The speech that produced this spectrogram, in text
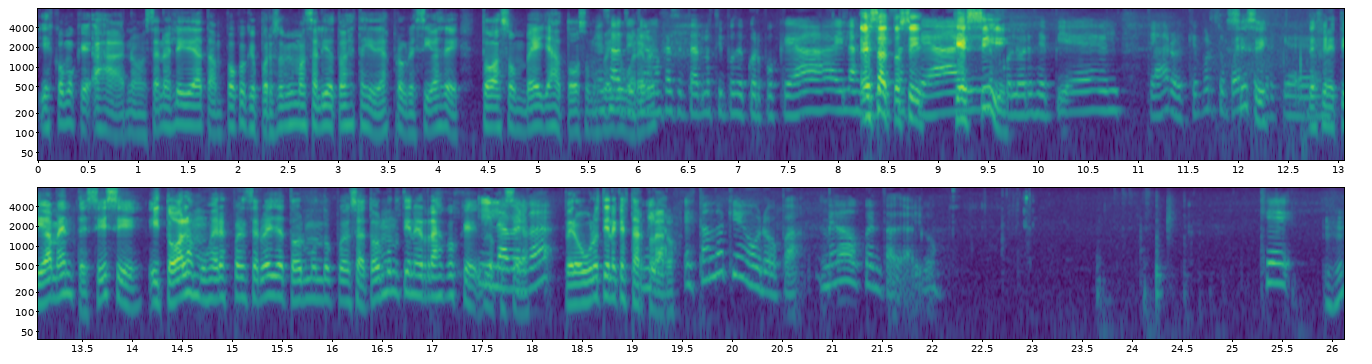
Y es como que, ajá, no, esa no es la idea tampoco, que por eso mismo han salido todas estas ideas progresivas de todas son bellas o todos somos bellos, Exacto, y whatever. tenemos que aceptar los tipos de cuerpos que hay, las Exacto, sí, que hay, que sí. los colores de piel. Claro, es que por supuesto, Sí, sí, porque... definitivamente, sí, sí. Y todas las mujeres pueden ser bellas, todo el mundo puede, o sea, todo el mundo tiene rasgos que, Y lo la que sea, verdad- pero uno tiene que estar Mira, claro. estando aquí en Europa, me he dado cuenta de algo. Que Ujú.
